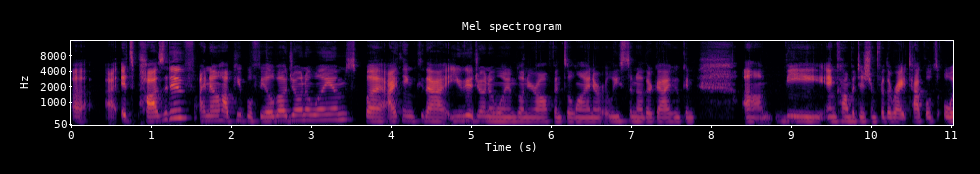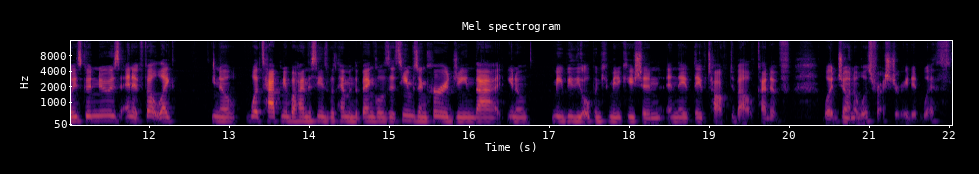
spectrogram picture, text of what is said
uh, it's positive. I know how people feel about Jonah Williams, but I think that you get Jonah Williams on your offensive line, or at least another guy who can um, be in competition for the right tackle. It's always good news, and it felt like you know what's happening behind the scenes with him and the Bengals. It seems encouraging that you know maybe the open communication, and they've they've talked about kind of what Jonah was frustrated with.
